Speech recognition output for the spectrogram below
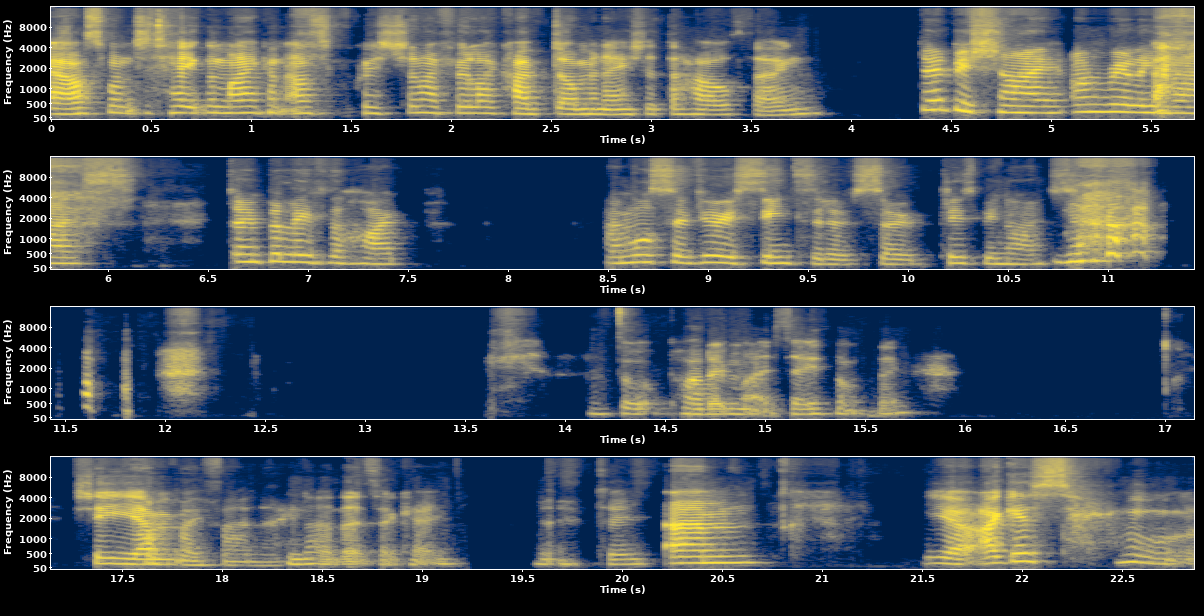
else want to take the mic and ask a question? I feel like I've dominated the whole thing. Don't be shy. I'm really nice. Don't believe the hype. I'm also very sensitive, so please be nice. I thought Pardo might say something. She um fun, no, that's okay. No, um yeah, I guess hmm,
